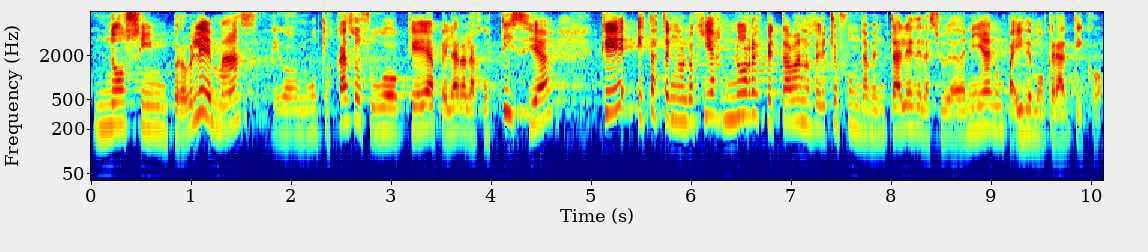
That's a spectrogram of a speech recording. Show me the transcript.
no sin problemas, en muchos casos hubo que apelar a la justicia, que estas tecnologías no respetaban los derechos fundamentales de la ciudadanía en un país democrático.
